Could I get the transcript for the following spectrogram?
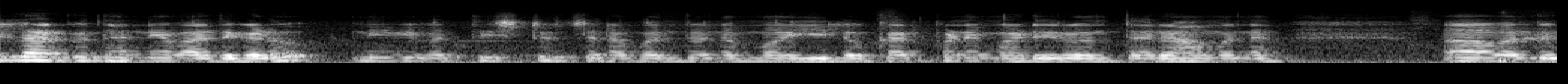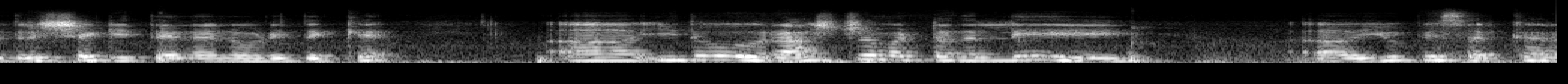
ಎಲ್ಲರಿಗೂ ಧನ್ಯವಾದಗಳು. ನೀವು ಇವತ್ತಿಷ್ಟು ಜನ ಬಂದು ನಮ್ಮ ಈ ಲೋಕಾರ್ಪಣೆ ಮಾಡಿರುವಂಥ ರಾಮನ ಒಂದು ದೃಶ್ಯಗೀತೆಯನ್ನು ನೋಡಿದ್ದಕ್ಕೆ. ಇದು ರಾಷ್ಟ್ರ ಮಟ್ಟದಲ್ಲಿ ಯು ಪಿ ಸರ್ಕಾರ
